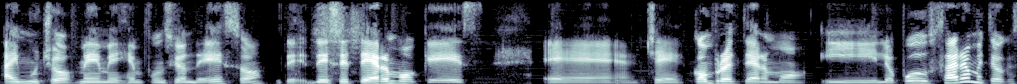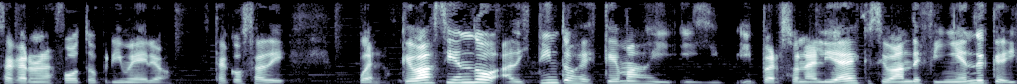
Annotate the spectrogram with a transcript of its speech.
hay muchos memes en función de eso, de, ese termo que es, eh, che, compro el termo y lo puedo usar o me tengo que sacar una foto primero. Esta cosa de, bueno, que va haciendo a distintos esquemas y, personalidades que se van definiendo y que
